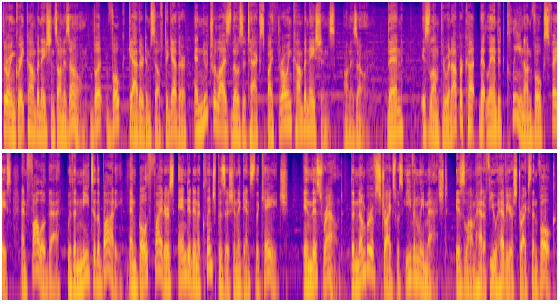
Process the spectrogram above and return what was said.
throwing great combinations on his own, but Volk gathered himself together and neutralized those attacks by throwing combinations on his own. Then, Islam threw an uppercut that landed clean on Volk's face and followed that with a knee to the body, and both fighters ended in a clinch position against the cage. In this round, the number of strikes was evenly matched. Islam had a few heavier strikes than Volk,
